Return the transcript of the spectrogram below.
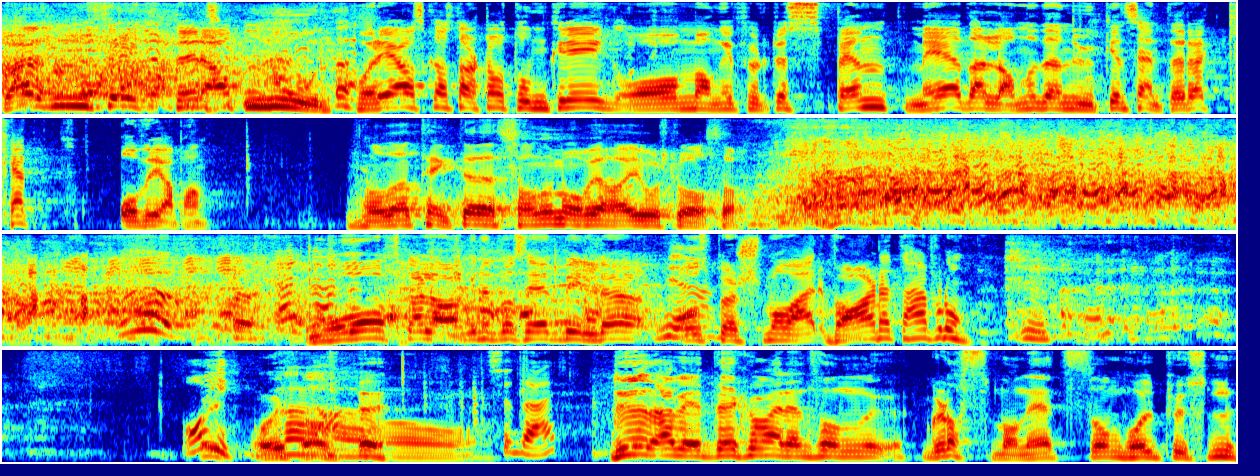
Verden frykter at Nord-Korea skal starte atomkrig, og mange fulgte spent med da landet denne uken sendte rakett over Japan. Og da tenkte jeg sånn må vi ha i Oslo også. Nå skal lagene få se et bilde, og spørsmålet er hva er dette her for noe? Oi! Oi, sånn. Se der. Du, jeg vet Det kan være en sånn glassmanet som holder pusten.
